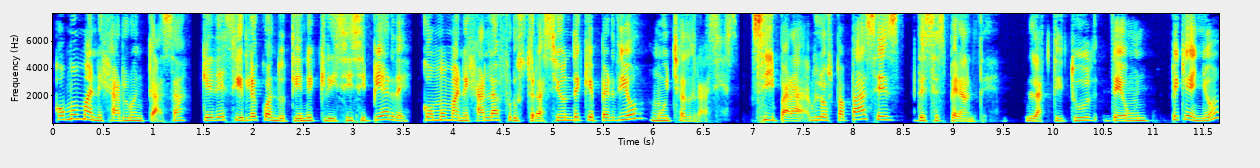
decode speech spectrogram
¿Cómo manejarlo en casa? ¿Qué decirle cuando tiene crisis y pierde? ¿Cómo manejar la frustración de que perdió? Muchas gracias. Sí, para los papás es desesperante la actitud de un pequeño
